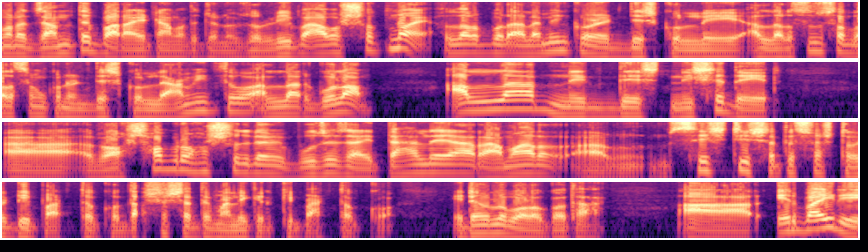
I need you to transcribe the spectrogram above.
আমরা জানতে পারা এটা আমাদের জন্য জরুরি বা আবশ্যক নয়? আল্লাহ রব্বুল আলমিন কোনো নির্দেশ করলে, আল্লাহ রসুল সাল্লাহ আসলাম কোনো নির্দেশ করলে আমি তো আল্লাহর গোলাম। আল্লাহর নির্দেশ নিষেধের সব রহস্য যদি আমি বুঝে যাই, তাহলে আর আমার সৃষ্টির সাথে স্রষ্টার কি পার্থক্য? দাসের সাথে মালিকের কি পার্থক্য? এটা হলো বড় কথা। আর এর বাইরে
